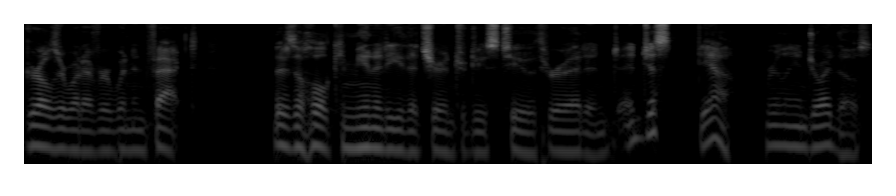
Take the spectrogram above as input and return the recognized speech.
girls or whatever when in fact there's a whole community that you're introduced to through it and, and just yeah really enjoyed those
